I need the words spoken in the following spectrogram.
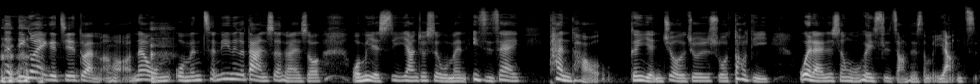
那另外一个阶段嘛，哈。那我们我们成立那个大人社团的时候，我们也是一样，就是我们一直在探讨跟研究，就是说到底未来的生活会是长成什么样子。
